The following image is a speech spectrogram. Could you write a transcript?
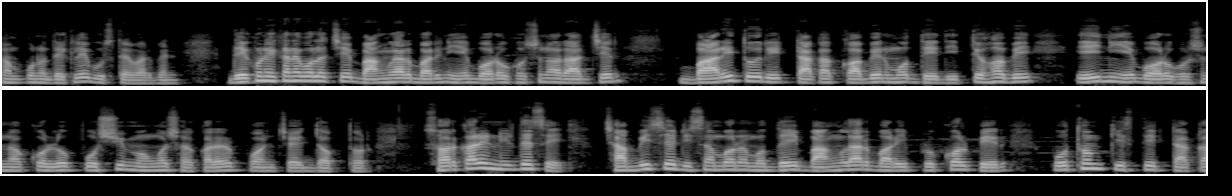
সম্পূর্ণ দেখলেই বুঝতে পারবেন। দেখুন, এখানে বলেছে, বাংলার বাড়ি নিয়ে বড় ঘোষণা রাজ্যের বাড়ি তৈরির টাকা কবের মধ্যে দিতে হবে? এই নিয়ে বড় ঘোষণা করল পশ্চিমবঙ্গ সরকারের পঞ্চায়েত দপ্তর। সরকারি নির্দেশে ছাব্বিশে ডিসেম্বরের মধ্যেই বাংলার বাড়ি প্রকল্পের প্রথম কিস্তির টাকা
